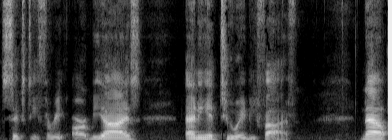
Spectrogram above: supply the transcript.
63 RBIs, and he hit 285. Now,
